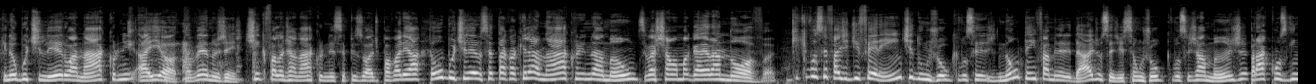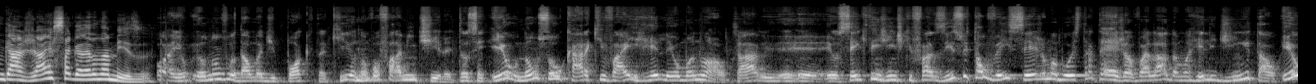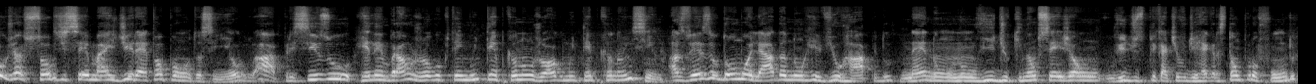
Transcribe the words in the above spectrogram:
que nem o Butileiro, o Anacrone. Aí, ó, tá vendo, gente? Tinha que falar de Anacrone nesse episódio pra variar. Então, o Butileiro, você tá com aquele Anacrone na mão, você vai chamar uma galera nova. O que, que você faz de diferente de um jogo que você não tem familiaridade, ou seja, esse é um jogo que você já manja, pra conseguir engajar essa galera na mesa? Ó, eu, eu não vou dar uma de hipócrita aqui, eu não vou falar mentira. Então, assim, eu não sou o cara que vai reler o manual, sabe? É, é, eu sei que tem gente que faz isso e talvez seja uma boa estratégia. Vai lá, dá uma relidinha e tal. Eu já sou de ser mais direto ao ponto, assim. Eu, ah, preciso relembrar um jogo que tem muito tempo que eu não jogo, muito tempo que eu não ensino. Às vezes eu dou uma olhada num review rápido, né? Num, num vídeo que não seja um vídeo explicativo de regras tão profundo.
